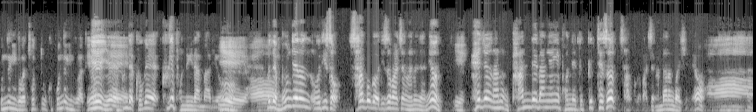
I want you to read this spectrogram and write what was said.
본능인 것 같, 저도 그 본능인 것 같아요. 예, 예. 네. 근데 그게 그게 본능이란 말이요. 예, 아, 근데 문제는 어디서 사고가 어디서 발생하느냐면 예, 회전하는 반대 방향의 본네트 끝에서 사고가 발생한다는 것이에요. 아,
